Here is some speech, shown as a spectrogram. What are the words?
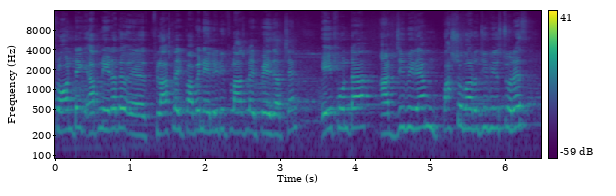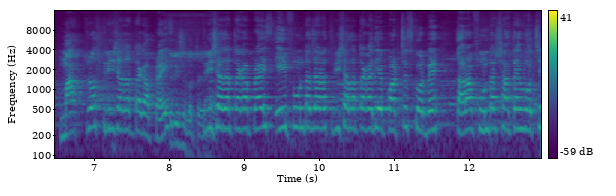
ফ্রন্টে আপনি এটাতে ফ্ল্যাশ লাইট পাবেন এলইডি ফ্ল্যাশ লাইট পেয়ে যাচ্ছেন। এই ফোনটা আট জিবি র্যাম পাঁচশো বারো জিবি স্টোরেজ মাত্র ত্রিশ হাজার টাকা প্রাইস 30,000 ত্রিশ হাজার টাকা প্রাইস এই ফোনটা যারা ত্রিশ হাজার টাকা দিয়ে পারচেস করবে তারা ফোনটার সাথে হচ্ছে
